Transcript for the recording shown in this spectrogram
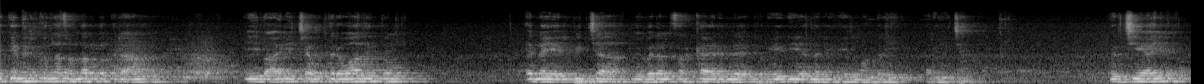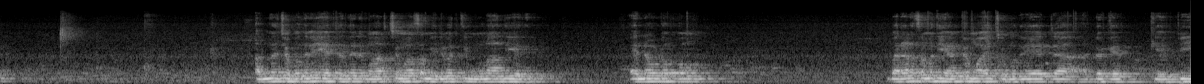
എത്തി നിൽക്കുന്ന സന്ദർഭത്തിലാണ് ഈ ഭാരിച്ച ഉത്തരവാദിത്വം എന്നെ ഏൽപ്പിച്ച വിവരം സർക്കാരിന്റെ പ്രതിനിധി എന്ന രീതിയിൽ മന്ത്രി അറിയിച്ചു. തീർച്ചയായും അന്ന് ചുമതലയേറ്റതിന് മാർച്ച് മാസം ഇരുപത്തി മൂന്നാം തീയതി എന്നോടൊപ്പം ഭരണസമിതി അംഗമായി ചുമതലയേറ്റ അഡ്വക്കേറ്റ് കെ പി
